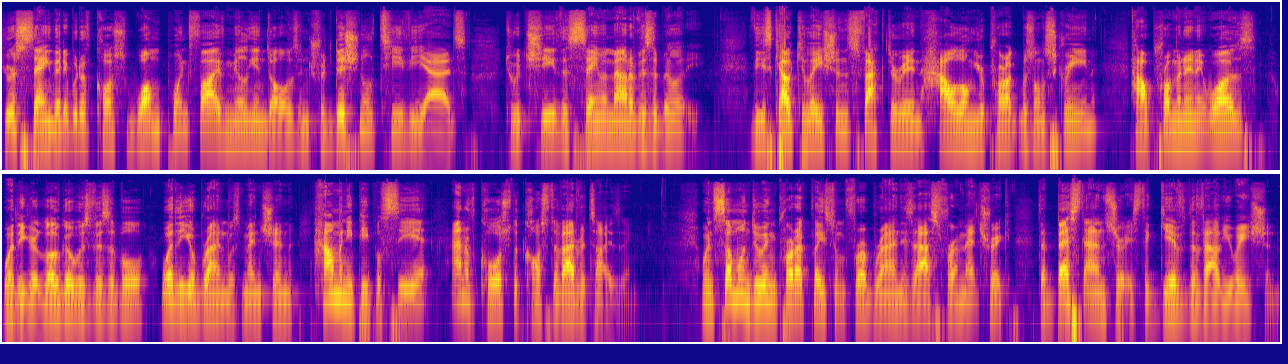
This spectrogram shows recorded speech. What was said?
you're saying that it would have cost $1.5 million in traditional TV ads to achieve the same amount of visibility. These calculations factor in how long your product was on screen, how prominent it was, whether your logo was visible, whether your brand was mentioned, how many people see it, and of course the cost of advertising. When someone doing product placement for a brand is asked for a metric, the best answer is to give the valuation.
